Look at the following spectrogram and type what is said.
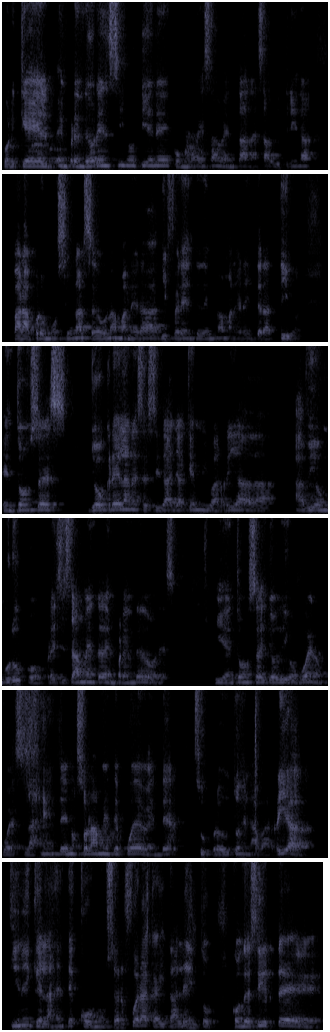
porque el emprendedor en sí no tiene como esa ventana, esa vitrina para promocionarse de una manera diferente, de una manera interactiva. Entonces, yo creé la necesidad, ya que en mi barriada había un grupo precisamente de emprendedores, y entonces yo digo, bueno, pues la gente no solamente puede vender sus productos en la barriada, tiene que la gente conocer fuera que hay talento. Con decirte,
